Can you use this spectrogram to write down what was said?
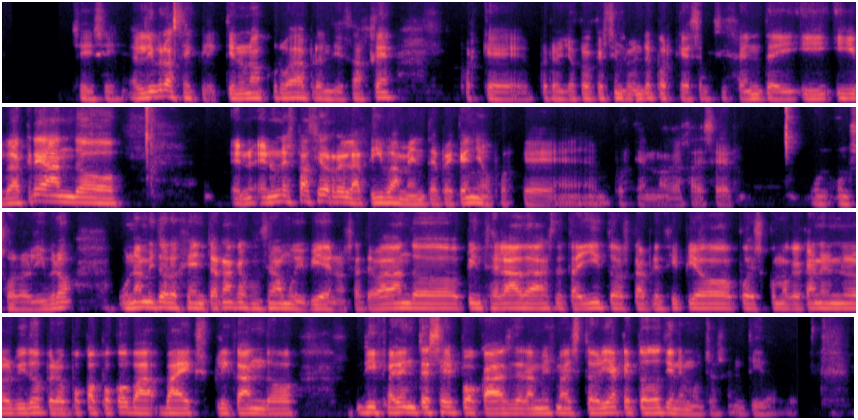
Sí, sí, el libro hace clic, tiene una curva de aprendizaje, porque, pero yo creo que simplemente porque es exigente y va creando en, un espacio relativamente pequeño, porque, porque no deja de ser un, solo libro, una mitología interna que funciona muy bien. O sea, te va dando pinceladas, detallitos que al principio, pues como que caen en el olvido, pero poco a poco va, va explicando diferentes épocas de la misma historia que todo tiene mucho sentido.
